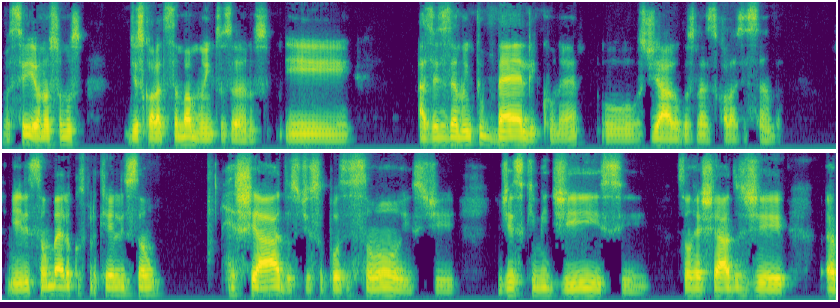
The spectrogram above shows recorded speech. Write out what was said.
você e eu, nós somos de escola de samba há muitos anos. E às vezes é muito bélico, né? Os diálogos nas escolas de samba. E eles são bélicos porque eles são recheados de suposições, de diz que me disse, são recheados de uh,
